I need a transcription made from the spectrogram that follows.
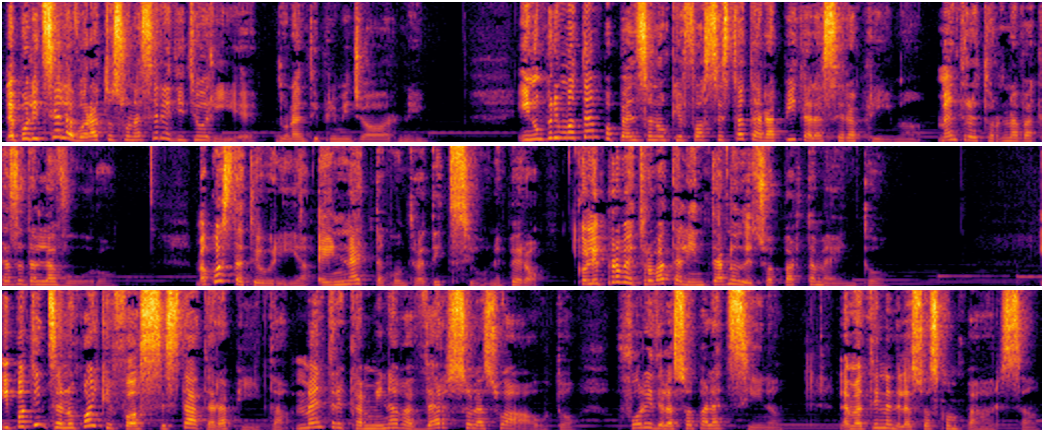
La polizia ha lavorato su una serie di teorie durante i primi giorni. In un primo tempo pensano che fosse stata rapita la sera prima, mentre tornava a casa dal lavoro. Ma questa teoria è in netta contraddizione, però, con le prove trovate all'interno del suo appartamento. Ipotizzano poi che fosse stata rapita mentre camminava verso la sua auto, fuori dalla sua palazzina, la mattina della sua scomparsa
